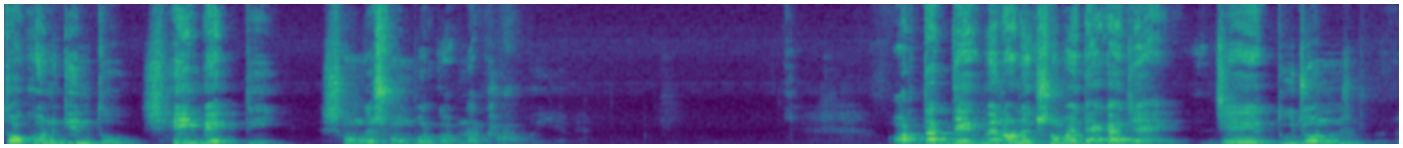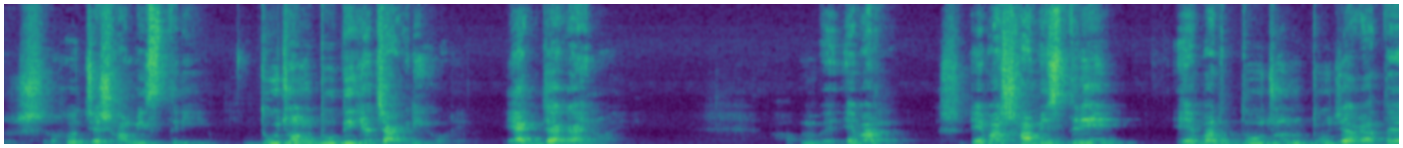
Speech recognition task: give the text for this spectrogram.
তখন কিন্তু সেই ব্যক্তি সঙ্গে সম্পর্ক আপনার খারাপ হয়ে যাবে। অর্থাৎ দেখবেন অনেক সময় দেখা যায় যে দুজন হচ্ছে স্বামী স্ত্রী, দুজন দুদিকে চাকরি করে, এক জায়গায় নয়। এবার এবার স্বামী স্ত্রী, এবার দুজন দু জায়গাতে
